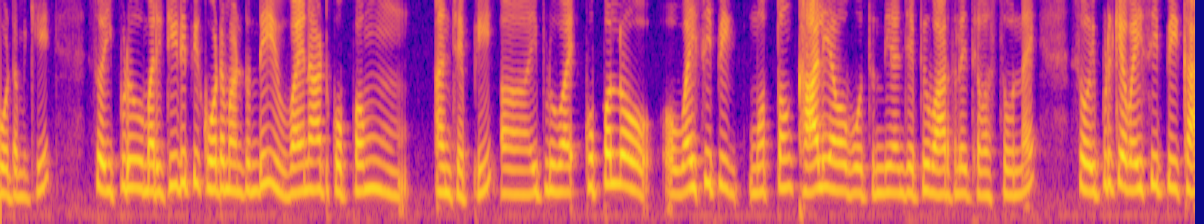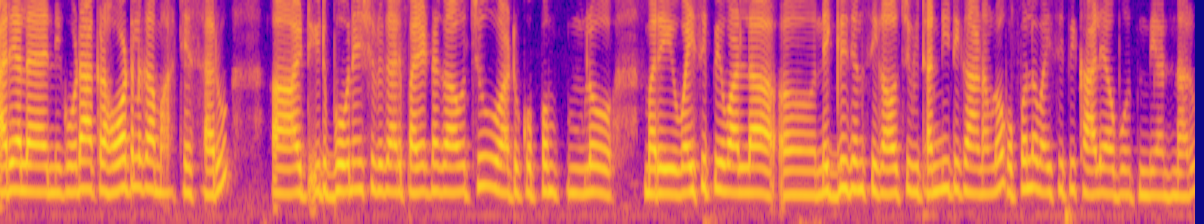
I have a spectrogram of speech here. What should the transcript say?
కూటమికి. సో ఇప్పుడు మరి టీడీపీ కూటమి అంటుంది వై నాట్ కుప్పం అని చెప్పి ఇప్పుడు వై కుప్పంలో వైసీపీ మొత్తం ఖాళీ అవ్వబోతుంది అని చెప్పి వార్తలు అయితే వస్తూ ఉన్నాయి. సో ఇప్పటికే వైసీపీ కార్యాలయాన్ని కూడా అక్కడ హోటల్గా మార్చేశారు. ఇటు ఇటు భువనేశ్వర్ గారి పర్యటన కావచ్చు అటు కుప్పంలో మరి వైసీపీ వాళ్ళ నెగ్లిజెన్సీ కావచ్చు వీటన్నిటి కారణంలో కుప్పంలో వైసీపీ ఖాళీ అవబోతుంది అంటున్నారు.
